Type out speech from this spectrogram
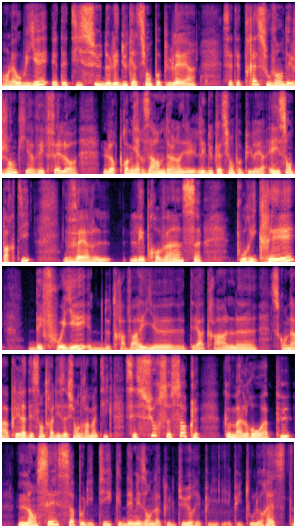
on l'a oublié, étaient issus de l'éducation populaire. C'était très souvent des gens qui avaient fait leur, leurs premières armes dans l'éducation populaire. Et ils sont partis vers les provinces pour y créer des foyers de travail euh, théâtral, euh, ce qu'on a appelé la décentralisation dramatique. C'est sur ce socle que Malraux a pu lancer sa politique des maisons de la culture et puis, et puis tout le reste.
